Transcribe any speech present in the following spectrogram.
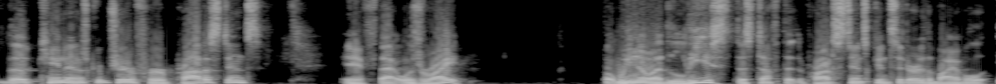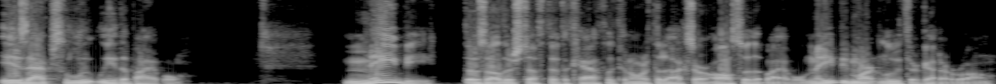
the canon of Scripture for Protestants, if that was right. But we know at least the stuff that the Protestants consider the Bible is absolutely the Bible. Maybe those other stuff that the Catholic and Orthodox are also the Bible. Maybe Martin Luther got it wrong.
